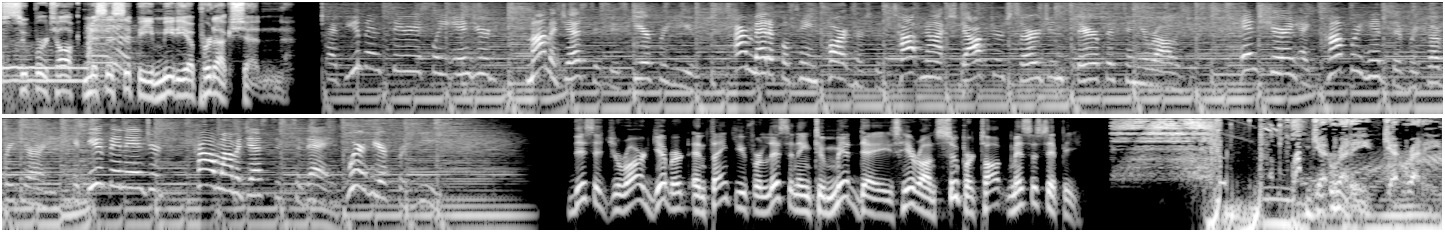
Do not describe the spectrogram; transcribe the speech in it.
a SuperTalk Mississippi media production. Have you been seriously injured? Mama Justice is here for you. Our medical team partners with top notch doctors, surgeons, therapists, and urologists, ensuring a comprehensive recovery journey. If you've been injured, call Mama Justice today. We're here for you. This is Gerard Gibbert, and thank you for listening to Middays here on Super Talk Mississippi. Get ready, get ready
